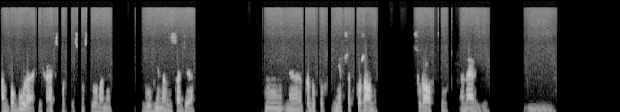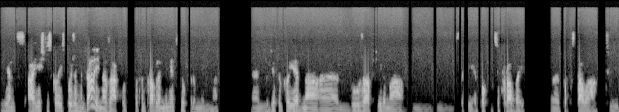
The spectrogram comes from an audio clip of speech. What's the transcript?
tam w ogóle ich eksport jest konstruowany głównie na zasadzie mm, e, produktów nieprzetworzonych, surowców, energii, Mm. Więc, a jeśli z kolei spojrzymy dalej na zachód, to ten problem niemiecki, o którym mówimy, e, gdzie tylko jedna e, duża firma mm, takiej epoki cyfrowej e, powstała, czyli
